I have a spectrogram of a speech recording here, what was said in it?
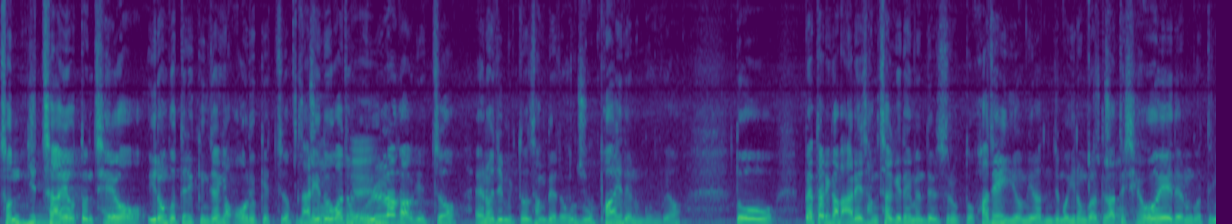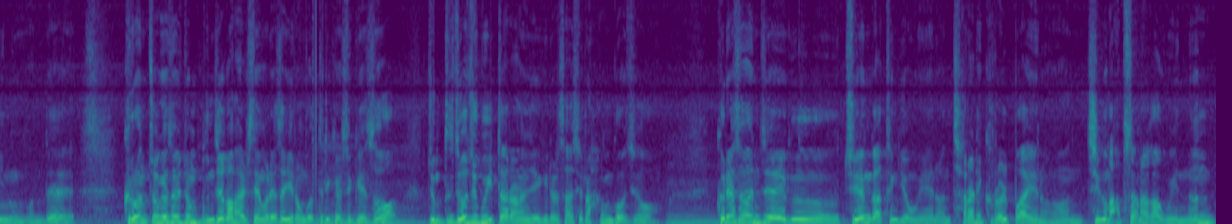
전기차의 어떤 제어 이런 것들이 굉장히 어렵겠죠. 난이도가 좀 예. 올라가겠죠. 에너지 밀도는 상대적으로 높아야 되는 거고요. 또 배터리가 많이 장착이 되면 될수록 또 화재 위험이라든지 뭐 이런 것들 갖다 제어해야 되는 것들이 있는 건데 그런 쪽에서 좀 문제가 발생을 해서 이런 것들이 계속해서 좀 늦어지고 있다라는 얘기를 사실은 한 거죠. 그래서 이제 그 GM 같은 경우에는 차라리 그럴 바에는 지금 앞서 나가고 있는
